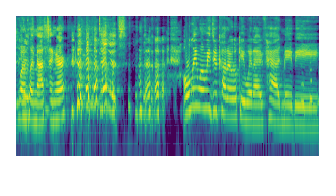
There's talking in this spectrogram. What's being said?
Want to play Masked Singer? Dang it! Only when we do karaoke when I've had maybe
